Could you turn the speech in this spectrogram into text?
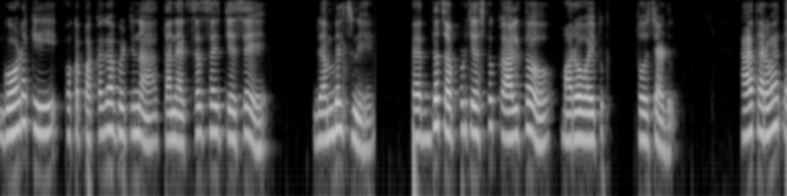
గోడకి ఒక పక్కగా పెట్టిన తను ఎక్సర్సైజ్ చేసే డంబెల్స్ని పెద్ద చప్పుడు చేస్తూ కాలుతో మరోవైపు తోచాడు ఆ తర్వాత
